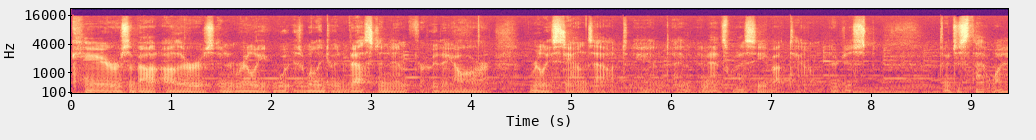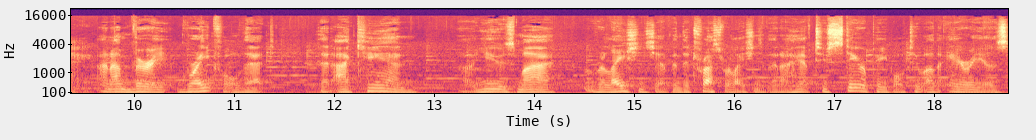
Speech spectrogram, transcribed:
cares about others and really is willing to invest in them for who they are really stands out. And, and, and that's what I see about Towne. They're just, they're just that way. And I'm very grateful that, that I can uh, use my relationship and the trust relationship that I have to steer people to other areas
